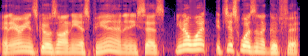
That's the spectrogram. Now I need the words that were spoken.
And Arians goes on ESPN and he says, you know what? It just wasn't a good fit.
